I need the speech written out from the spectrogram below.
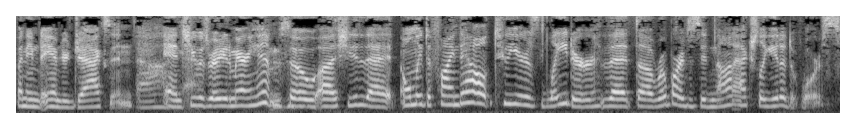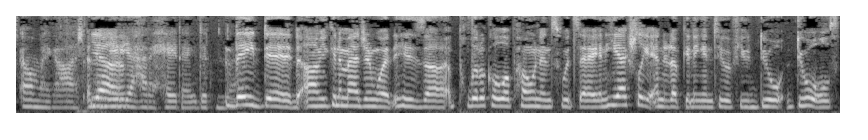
by name Andrew Jackson, and she was ready to marry him. So uh, she did that, only to find out two years later that uh, Robards did not actually get a divorce. Oh my gosh. And Yeah. Media had a heyday, didn't they? They did. Um, you can imagine what his uh, political opponents would say, and he actually ended up getting into a few duel- duels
